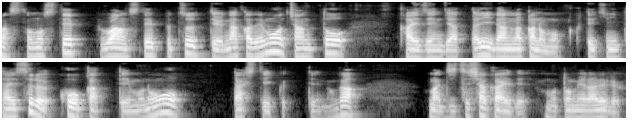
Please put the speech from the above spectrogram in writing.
まあ、そのステップ1、ステップ2っていう中でもちゃんと改善であったり何らかの目的に対する効果っていうものを出していくっていうのが、まあ、実社会で求められる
